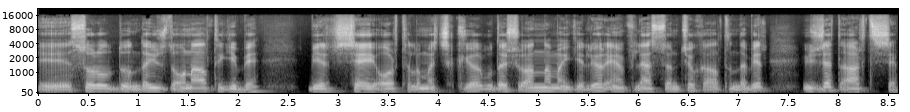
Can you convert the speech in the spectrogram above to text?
e, sorulduğunda yüzde on altı gibi bir şey ortalama çıkıyor. Bu da şu anlama geliyor. Enflasyon çok altında bir ücret artışı.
